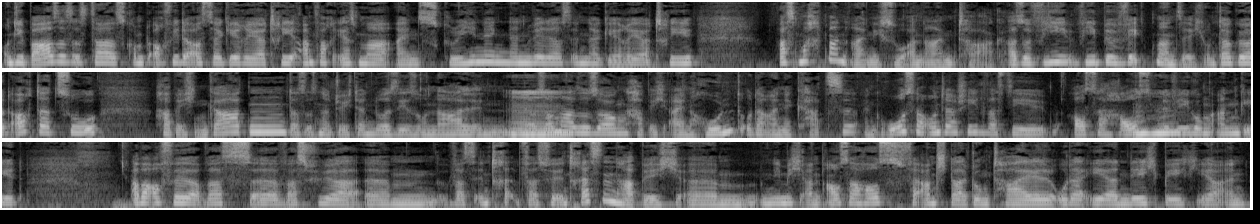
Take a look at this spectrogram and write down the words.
Und die Basis ist da, es kommt auch wieder aus der Geriatrie, einfach erstmal ein Screening, nennen wir das in der Geriatrie, was macht man eigentlich so an einem Tag? Also wie, wie bewegt man sich? Und da gehört auch dazu, habe ich einen Garten, das ist natürlich dann nur saisonal in, in der mhm. Sommersaison, habe ich einen Hund oder eine Katze, ein großer Unterschied, was die Außerhausbewegung mhm. angeht. Aber auch für was, äh, was für ähm, was, Inter was für Interessen habe ich? Ähm, nehme ich an Außerhausveranstaltungen teil oder eher nicht? Bin ich eher ein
